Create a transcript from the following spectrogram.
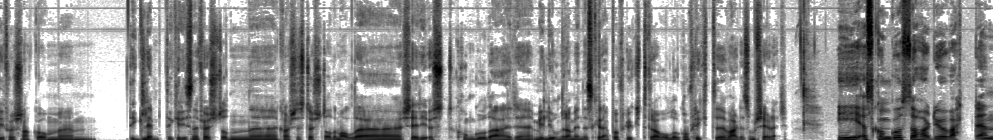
vi får snakke om eh, de glemte krisene først, og den eh, kanskje største av dem alle skjer i Øst-Kongo, der eh, millioner av mennesker er på flukt fra vold og konflikt. Hva er det som skjer der? I Øst-Kongo så har det jo vært en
